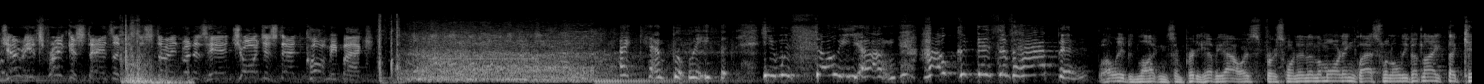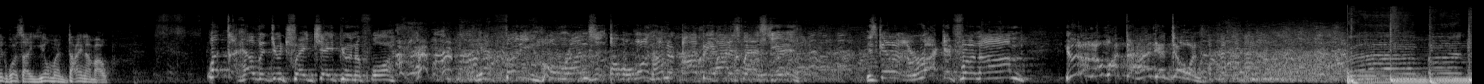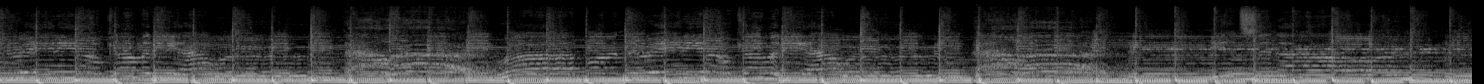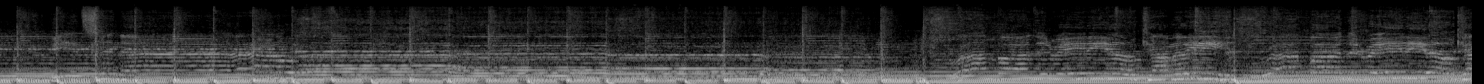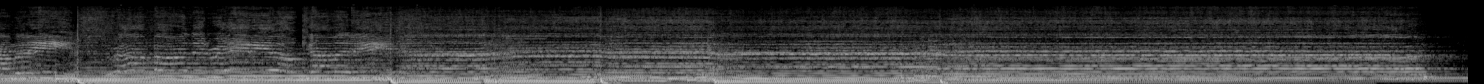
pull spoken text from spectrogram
Jerry, it's Frank Costanza. Mr. Steinbrenner's here. George is dead. Call me back. I can't believe it. He was so young. How could this have happened? Well, he'd been logging some pretty heavy hours. First one in in the morning, last one to leave at night. That kid was a human dynamo. What the hell did you trade Jay Buhner for? he had 30 home runs and over 100 RBIs last year. He's got a rocket for an arm. You don't know what the hell you're doing.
